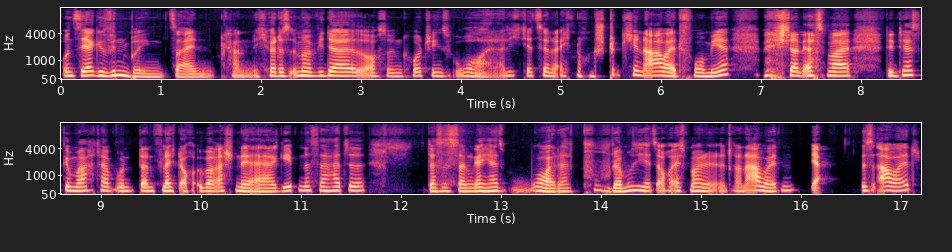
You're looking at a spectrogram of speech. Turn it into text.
und sehr gewinnbringend sein kann. Ich höre das immer wieder auch so in Coachings, boah, da liegt jetzt ja echt noch ein Stückchen Arbeit vor mir, wenn ich dann erstmal den Test gemacht habe und dann vielleicht auch überraschende Ergebnisse hatte dass es dann gleich heißt, boah, das, puh, da muss ich jetzt auch erstmal dran arbeiten. Ja, ist Arbeit,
